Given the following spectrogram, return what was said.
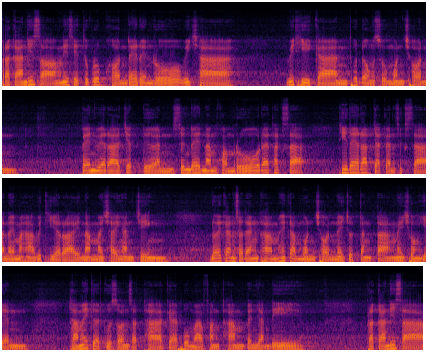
ประการที่สองนิสิตทุกรูปคนได้เรียนรู้วิชา วิธีการทุดงสู่มวลชน เป็นเวลาเจ็ดเดือน ซึ่งได้นำความรู้และทักษะที่ได้รับจากการศึกษาในมหาวิทยาลัยนำมาใช้งานจริง โดยการแสดงธรรมให้กับมวลชนในจุดต่างๆ ในช่วงเย็นทำให้เกิดกุศลศรัทธาแก่ผู้มาฟังธรรมเป็นอย่างดี ประการที่สาม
